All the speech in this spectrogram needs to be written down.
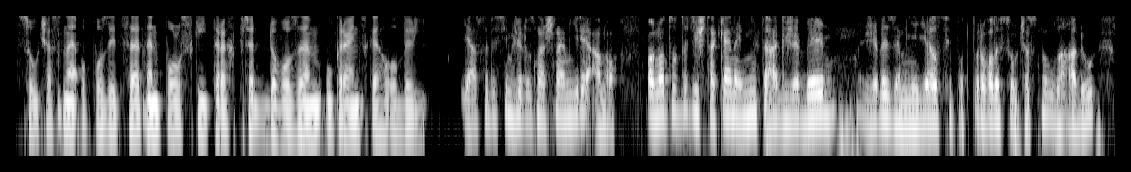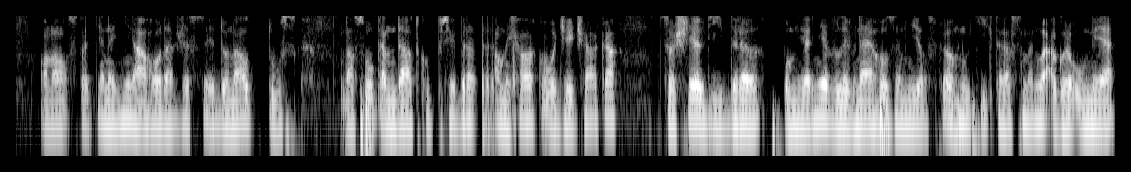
současné opozice ten polský trh před dovozem ukrajinského obilí. Já si myslím, že do značné míry ano. Ono to totiž také není tak, že by, že by zemědělci podporovali současnou vládu. Ono ostatně není náhoda, že si Donald Tusk na svou kandidátku přibral Michala Kovodžejčáka, což je lídr poměrně vlivného zemědělského hnutí, které se jmenuje Agrounie.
